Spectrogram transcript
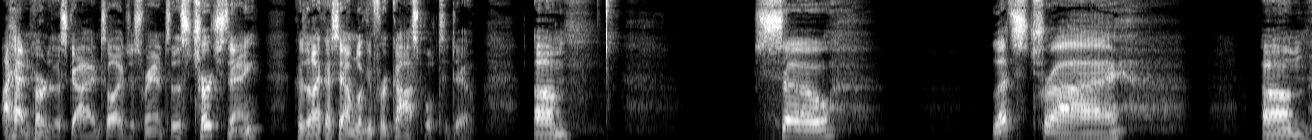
I hadn't heard of this guy until I just ran into this church thing because, like I said, I'm looking for gospel to do. Um, so let's try. Um,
